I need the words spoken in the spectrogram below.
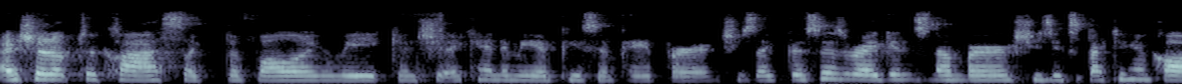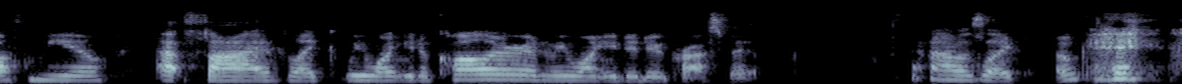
I showed up to class like the following week, and she like, handed me a piece of paper, and she's like, "This is Regan's number. She's expecting a call from you at five. Like we want you to call her, and we want you to do CrossFit." And I was like, okay.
